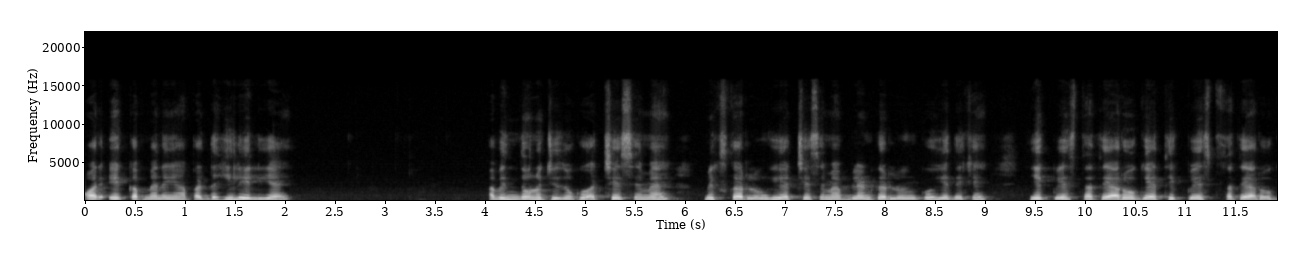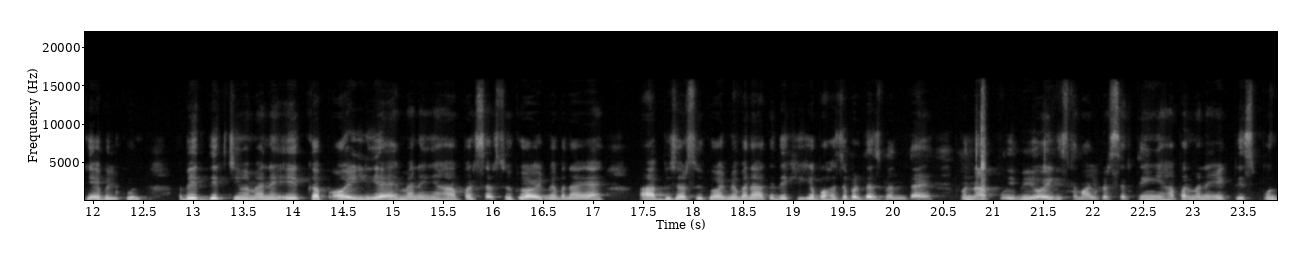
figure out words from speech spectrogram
और एक कप मैंने यहाँ पर दही ले लिया है। अब इन दोनों चीज़ों को अच्छे से मैं मिक्स कर लूँगी, अच्छे से मैं ब्लेंड कर लूँ इनको। ये देखें, ये एक पेस्ट सा तैयार हो गया, थिक पेस्ट सा तैयार हो गया है बिल्कुल। अब एक देगची में मैंने एक कप ऑयल लिया है। मैंने यहाँ पर सरसों के ऑयल में बनाया है। आप भी सरसों के ऑयल में बना के देखिएगा, बहुत ज़बरदस्त बनता है। वरना आप कोई भी ऑयल इस्तेमाल कर सकते हैं। यहाँ पर मैंने एक टीस्पून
